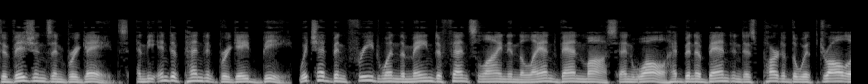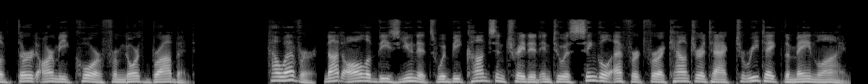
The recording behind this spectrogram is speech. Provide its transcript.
divisions and brigades, and the Independent Brigade B, which had been freed when the main defence line in the Land van Maas and Waal had been abandoned as part of the withdrawal of 3rd Army Corps from North Brabant. However, not all of these units would be concentrated into a single effort for a counterattack to retake the main line.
